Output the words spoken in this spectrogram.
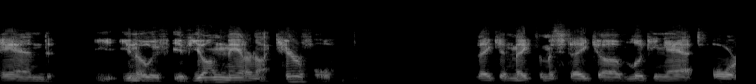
and y- you know if if young men are not careful, they can make the mistake of looking at or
